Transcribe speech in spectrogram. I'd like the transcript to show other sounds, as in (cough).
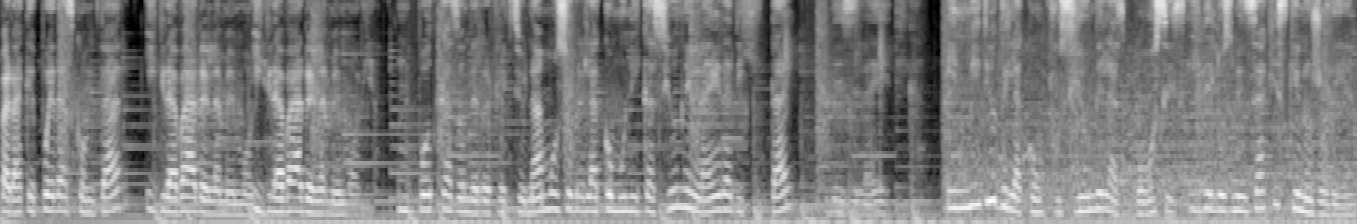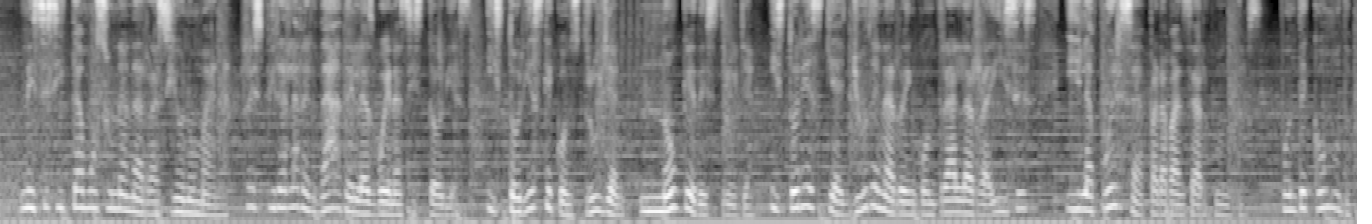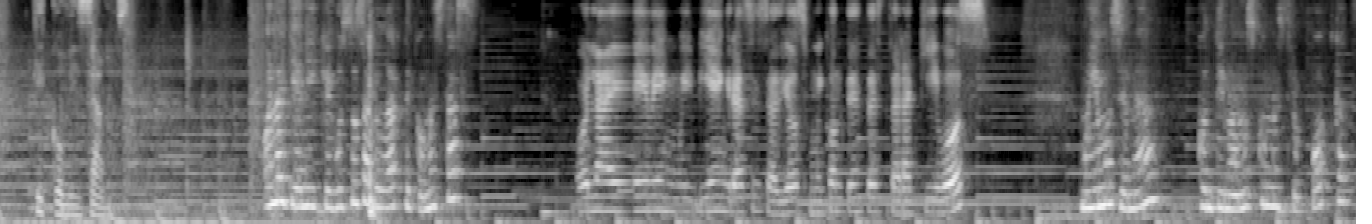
para que puedas contar y grabar en la memoria. Y grabar en la memoria. Un podcast donde reflexionamos sobre la comunicación en la era digital desde la ética. En medio de la confusión de las voces y de los mensajes que nos rodean, necesitamos una narración humana, respirar la verdad de las buenas historias, historias que construyan, no que destruyan, historias que ayuden a reencontrar las raíces y la fuerza para avanzar juntos. Ponte cómodo, que comenzamos. Hola Jenny, qué gusto saludarte, ¿cómo estás? Hola Even, muy bien, gracias a Dios, muy contenta de estar aquí. ¿Vos? Muy emocionada. Continuamos con nuestro podcast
